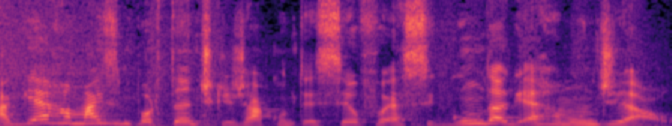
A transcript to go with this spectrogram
A guerra mais importante que já aconteceu foi a Segunda Guerra Mundial.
